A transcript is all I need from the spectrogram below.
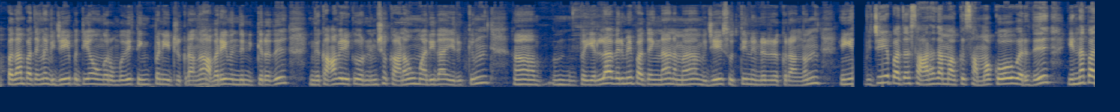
அப்போ தான் பார்த்தீங்கன்னா விஜயை பற்றியும் அவங்க ரொம்பவே திங்க் பண்ணிகிட்டு இருக்கிறாங்க. அவரே வந்து நிற்கிறது இங்கே காவேரிக்கு ஒரு நிமிஷம் கனவு மாதிரி தான் இருக்குது இப்போ எல்லா பேருமே பார்த்தீங்கன்னா நம்ம விஜயை சுற்றி நின்றுட்டு இருக்கிறாங்க. இங்கே விஜயை பார்த்தா சாரதாமாவுக்கு செம்ம கோவம் வருது. என்னப்பா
